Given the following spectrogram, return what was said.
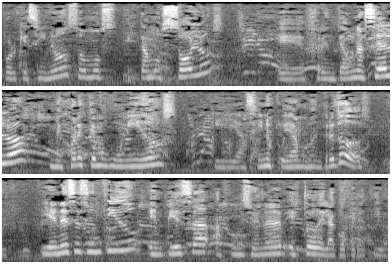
Porque si no, somos, estamos solos eh, frente a una selva, mejor estemos unidos y así nos cuidamos entre todos. Y en ese sentido empieza a funcionar esto de la cooperativa.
